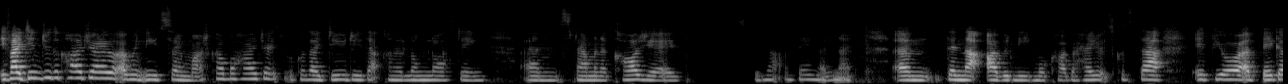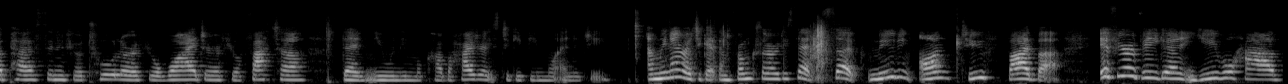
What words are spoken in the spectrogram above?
if I didn't do the cardio, I wouldn't need so much carbohydrates, but because I do do that kind of long lasting um, stamina cardio, is that a thing? I don't know. Um, then that I would need more carbohydrates because that if you're a bigger person, if you're taller, if you're wider, if you're fatter, then you will need more carbohydrates to give you more energy. And we know where to get them from because I already said. So moving on to fiber. If you're a vegan, you will have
